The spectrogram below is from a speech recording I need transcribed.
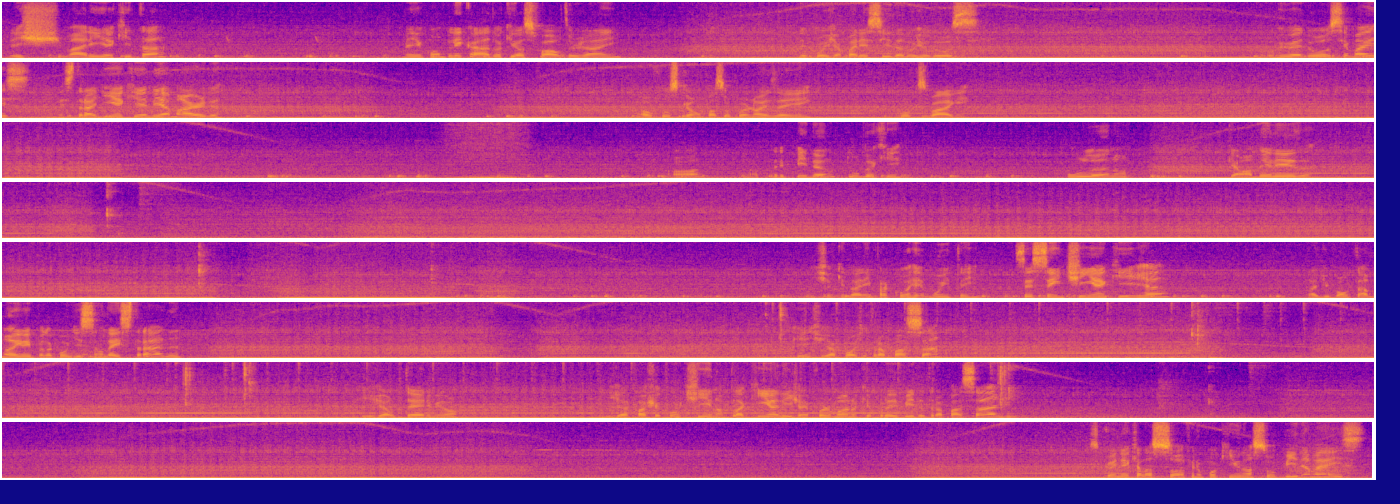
Vixe Maria, aqui tá meio complicado aqui o asfalto já, hein? Depois de Aparecida do Rio Doce. O rio é doce, mas a estradinha aqui é meio amarga. Olha o Fuscão, passou por nós aí, hein? Volkswagen. Ó, tá trepidando tudo aqui. Pulando, que é uma beleza. Dá nem pra correr muito, hein? 60 aqui já tá de bom tamanho, hein? Pela condição da estrada. Aqui a gente já pode ultrapassar. Aqui já é o término, ó. Já é faixa contínua, a plaquinha ali já é formando que é proibida a ultrapassagem. Scania que ela sofre um pouquinho na subida, mas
